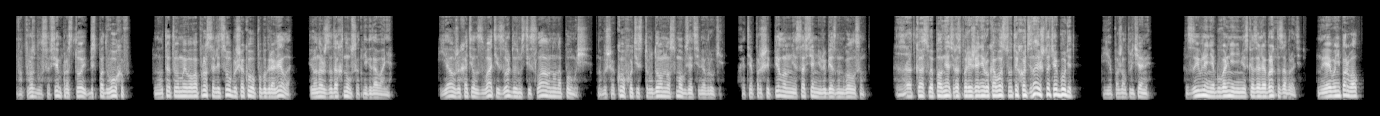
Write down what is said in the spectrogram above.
Вопрос был совсем простой, без подвохов. Но от этого моего вопроса лицо у Большакова побагровело, и он аж задохнулся от негодования. Я уже хотел звать Изольду Мстиславовну на помощь, но Бышаков хоть и с трудом, но смог взять себя в руки. Хотя прошипел он мне совсем нелюбезным голосом. «За отказ выполнять распоряжение руководства ты хоть знаешь, что тебе будет?» Я пожал плечами. Заявление об увольнении мне сказали обратно забрать, но я его не порвал.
